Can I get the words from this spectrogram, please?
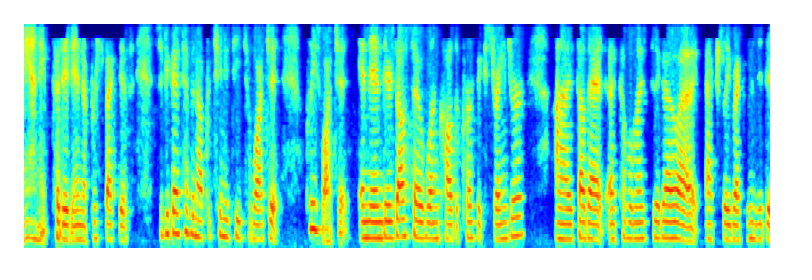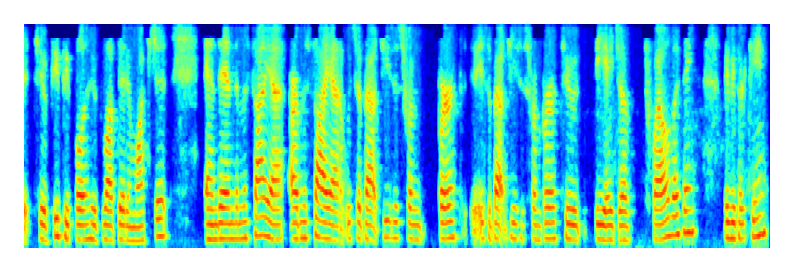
man, it put it in a perspective. So if you guys have an opportunity to watch it, please watch it. And then there's also one called The Perfect Stranger. I saw that a couple months ago. I actually recommended it to a few people who've loved it and watched it. And then The Messiah, our Messiah, which is about Jesus from birth, is about Jesus from birth to the age of 12, I think, maybe 13.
